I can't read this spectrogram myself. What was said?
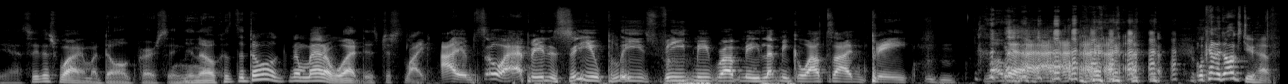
Yeah, see, that's why I'm a dog person, you know, because the dog, no matter what, is just like, I am so happy to see you. Please feed me, rub me, let me go outside and pee. What kind of dogs do you have?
